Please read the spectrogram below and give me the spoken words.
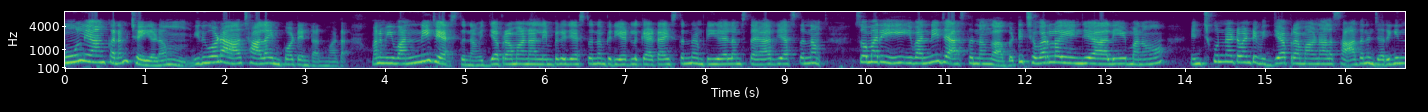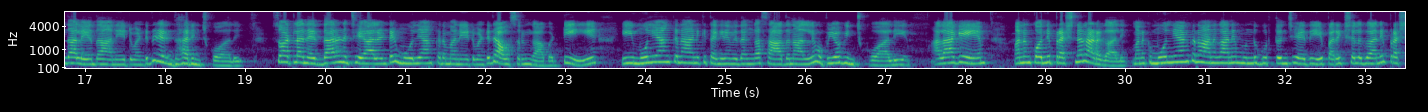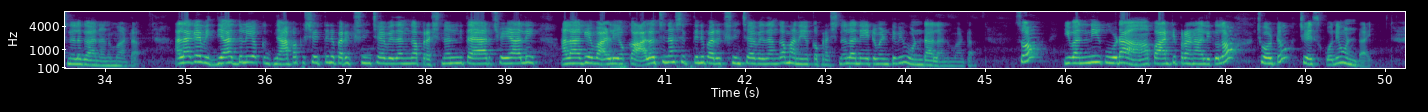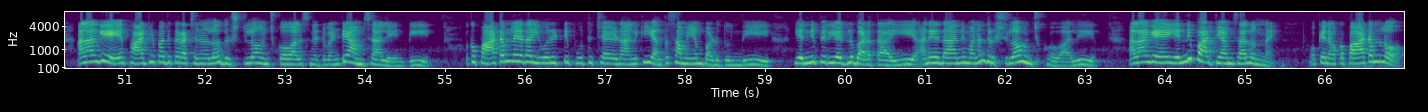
మూల్యాంకనం చేయడం. ఇది కూడా చాలా ఇంపార్టెంట్ అనమాట మనం ఇవన్నీ చేస్తున్నాం. విద్యా ప్రమాణాలను ఎంపిక చేస్తున్నాం. పీరియడ్లు కేటాయిస్తున్నాం. టీఎల్ఎంస్ తయారు చేస్తున్నాం. సో మరి ఇవన్నీ చేస్తున్నాం కాబట్టి చివరిలో ఏం చేయాలి? మనం ఎంచుకున్నటువంటి విద్యా ప్రమాణాల సాధన జరిగిందా లేదా అనేటువంటిది నిర్ధారించుకోవాలి. సో అట్లా నిర్ధారణ చేయాలంటే మూల్యాంకనం అనేటువంటిది అవసరం కాబట్టి ఈ మూల్యాంకనానికి తగిన విధంగా సాధనాలని ఉపయోగించుకోవాలి. అలాగే మనం కొన్ని ప్రశ్నలు అడగాలి. మనకు మూల్యాంకనం అనగానే ముందు గుర్తుంచేది పరీక్షలు కానీ ప్రశ్నలు కానీ అనమాట అలాగే విద్యార్థుల యొక్క జ్ఞాపక శక్తిని పరీక్షించే విధంగా ప్రశ్నల్ని తయారు చేయాలి. అలాగే వాళ్ళ యొక్క ఆలోచన శక్తిని పరీక్షించే విధంగా మన యొక్క ప్రశ్నలు అనేటువంటివి ఉండాలన్నమాట. సో ఇవన్నీ కూడా పాఠ్య ప్రణాళికలో చోటు చేసుకొని ఉంటాయి. అలాగే పాఠ్యపథక రచనలో దృష్టిలో ఉంచుకోవాల్సినటువంటి అంశాలేంటి? ఒక పాఠం లేదా యూనిట్ని పూర్తి చేయడానికి ఎంత సమయం పడుతుంది? ఎన్ని పీరియడ్లు పడతాయి? అనే దాన్ని మనం దృష్టిలో ఉంచుకోవాలి. అలాగే ఎన్ని పాఠ్యాంశాలు ఉన్నాయి? ఓకేనా? ఒక పాఠంలో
